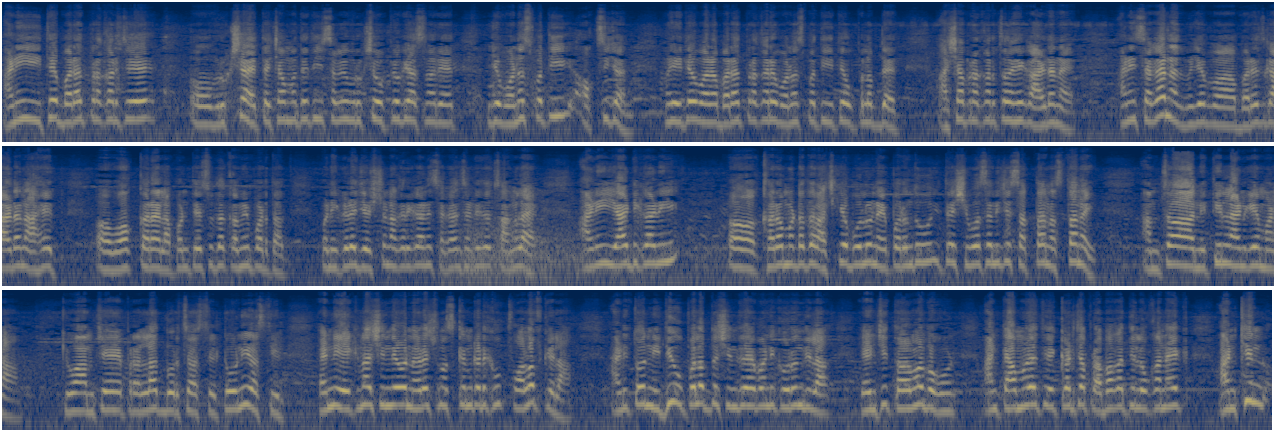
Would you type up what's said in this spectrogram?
आणि इथे बऱ्याच प्रकारचे वृक्ष आहेत. त्याच्यामध्ये ती सगळी वृक्ष उपयोगी असणारे आहेत. म्हणजे वनस्पती ऑक्सिजन म्हणजे इथे बऱ्याच प्रकारे वनस्पती इथे उपलब्ध आहेत. अशा प्रकारचं हे गार्डन आहे. आणि सगळ्यांनाच म्हणजे ब- बरेच गार्डन आहेत. वॉक करायला पण ते सुद्धा कमी पडतात. पण इकडे ज्येष्ठ नागरिकांनी सगळ्यांसाठी तर चांगला आहे. आणि या ठिकाणी खरं म्हटलं तर राजकीय बोलू नये परंतु इथे शिवसेनेची सत्ता नसतानाही आमचा नितीन लांडगे म्हणा किंवा आमचे प्रल्हाद बोरचे असतील टोनी असतील यांनी एकनाथ शिंदे व नरेश मस्केंकडे खूप फॉलोअप केला. आणि तो निधी उपलब्ध शिंदेसाहेबांनी करून दिला यांची तळमळ बघून. आणि त्यामुळे इकडच्या प्रभागातील लोकांना एक आणखीन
